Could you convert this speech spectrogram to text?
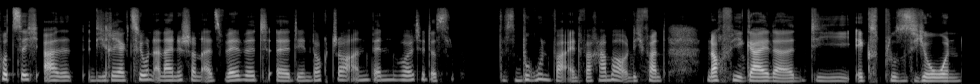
putzig, die Reaktion alleine schon als Velvet äh, den Lockjaw anwenden wollte. Das, das Buhen war einfach Hammer und ich fand noch viel geiler die Explosion,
